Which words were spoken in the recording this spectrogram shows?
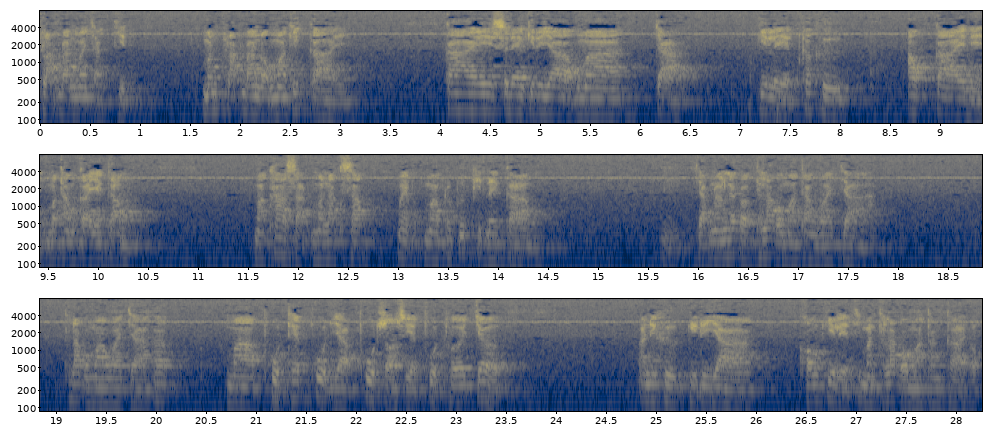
ผลักดันมาจากจิต มันผลักดันออกมาที่กาย กายแสดงกิริยาออกมาจากกิเลสก็คือเอากายเนี่ยมาทำกายกรรม มาฆ่าสัตว์มาลักทรัพย์ไม่มาประพฤติผิดในกามจากนั้นแล้วก็ทะลักออกมาทางวาจาทะลักออกมาวาจาก็มาพูดเท็จพูดหยาบพูดส่อเสียดพูดเพ้อเจ้ออันนี้คือกิริยา ของกิเลสที่มันทะลักออกมาทางกายออก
